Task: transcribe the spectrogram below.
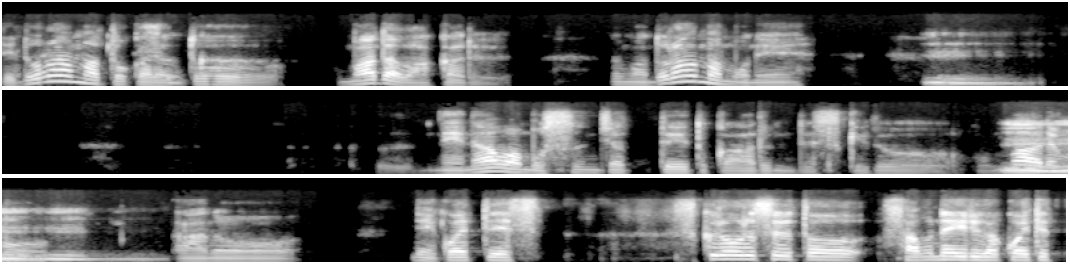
で、ドラマとかだと、まだわかる。まあ、ドラマもね、うん。ね、何話も進んじゃってとかあるんですけど、まあでも、うんうんあの、ね、こうやってススクロールすると、サムネイルがこうやって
